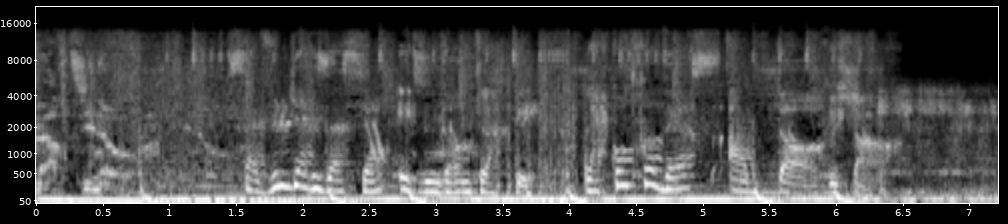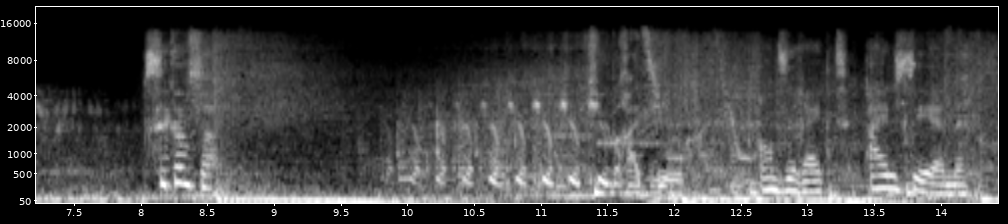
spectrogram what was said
Martino. Sa vulgarisation est d'une grande clarté. La controverse adore Richard. C'est comme ça. Cube Radio. En direct à LCN.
